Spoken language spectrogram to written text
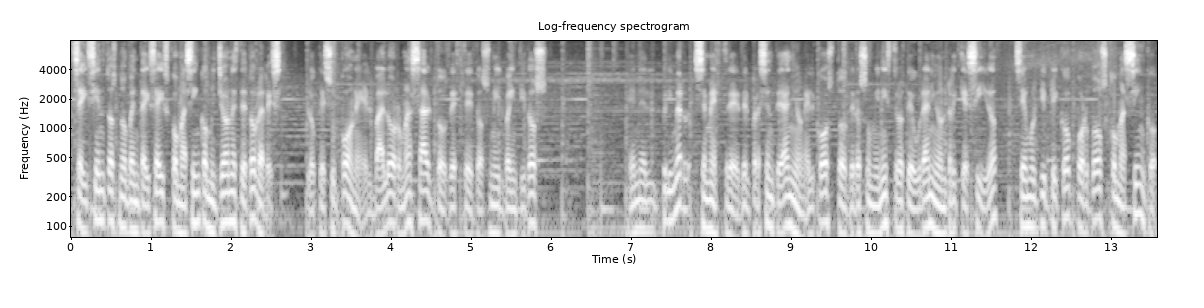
696,5 millones de dólares, lo que supone el valor más alto desde 2022. En el primer semestre del presente año, el costo de los suministros de uranio enriquecido se multiplicó por 2,5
